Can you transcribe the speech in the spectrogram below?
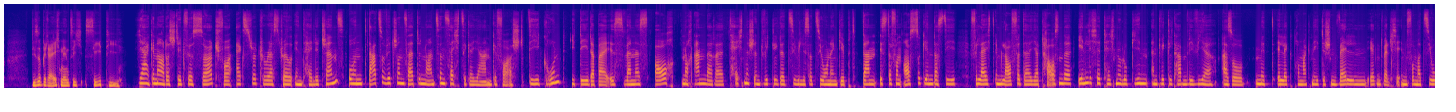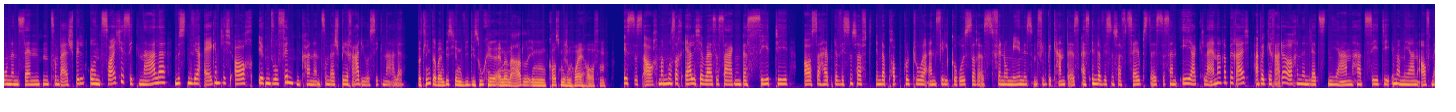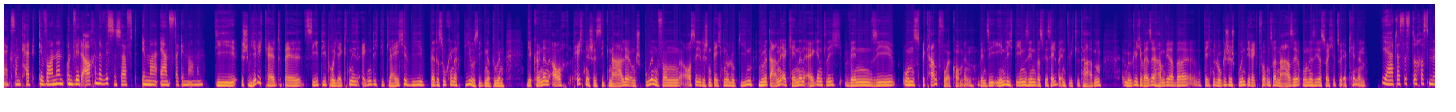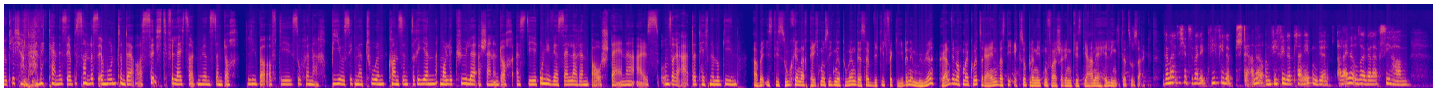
Dieser Bereich nennt sich SETI, ja, genau, das steht für Search for Extraterrestrial Intelligence und dazu wird schon seit den 1960er Jahren geforscht. Die Grundidee dabei ist, wenn es auch noch andere technisch entwickelte Zivilisationen gibt, dann ist davon auszugehen, dass die vielleicht im Laufe der Jahrtausende ähnliche Technologien entwickelt haben wie wir, also mit elektromagnetischen Wellen irgendwelche Informationen senden zum Beispiel. Und solche Signale müssten wir eigentlich auch irgendwo finden können, zum Beispiel Radiosignale. Das klingt aber ein bisschen wie die Suche einer Nadel im kosmischen Heuhaufen. Ist es auch. Man muss auch ehrlicherweise sagen, dass SETI außerhalb der Wissenschaft in der Popkultur ein viel größeres Phänomen ist und viel bekannter ist als in der Wissenschaft selbst. Da ist es ein eher kleinerer Bereich, aber gerade auch in den letzten Jahren hat SETI immer mehr an Aufmerksamkeit gewonnen und wird auch in der Wissenschaft immer ernster genommen. Die Schwierigkeit bei SETI-Projekten ist eigentlich die gleiche wie bei der Suche nach Biosignaturen. Wir können auch technische Signale und Spuren von außerirdischen Technologien nur dann erkennen eigentlich, wenn sie uns bekannt vorkommen, wenn sie ähnlich dem sind, was wir selber entwickelt haben. Möglicherweise haben wir aber technologische Spuren direkt vor unserer Nase, ohne sie als solche zu erkennen. Ja, das ist durchaus möglich und eine keine sehr besonders ermunternde Aussicht. Vielleicht sollten wir uns dann doch lieber auf die Suche nach Biosignaturen konzentrieren. Moleküle erscheinen doch als die universelleren Bausteine als unsere Art der Technologien. Aber ist die Suche nach Technosignaturen deshalb wirklich vergebene Mühe? Hören wir noch mal kurz rein, was die Exoplanetenforscherin Christiane Helling dazu sagt. Wenn man sich jetzt überlegt, wie viele Sterne und wie viele Planeten wir allein in unserer Galaxie haben,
